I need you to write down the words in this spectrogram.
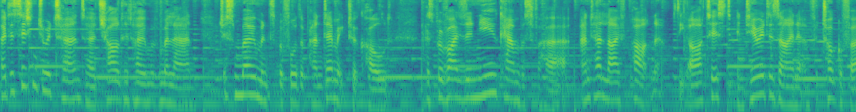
Her decision to return to her childhood home of Milan just moments before the pandemic took hold has provided a new canvas for her and her life partner, the artist, interior designer, and photographer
